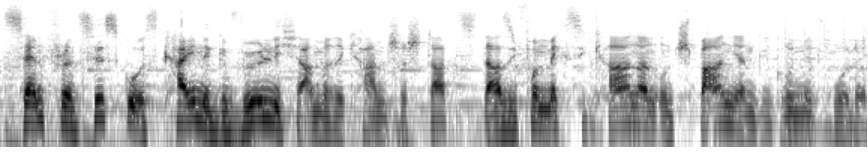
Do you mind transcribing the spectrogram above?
San Francisco ist keine gewöhnliche amerikanische Stadt, da sie von Mexikanern und Spaniern gegründet wurde.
